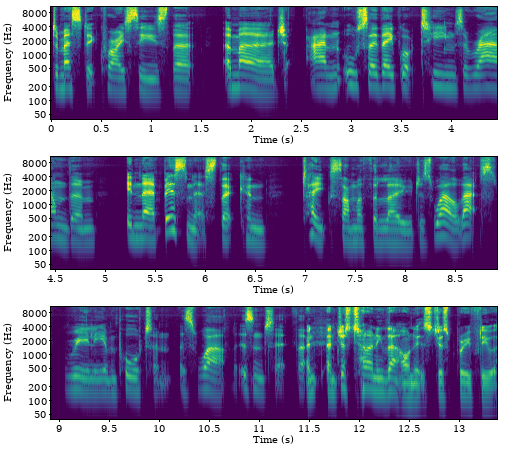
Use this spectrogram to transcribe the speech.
domestic crises that emerge. And also, they've got teams around them in their business that can take some of the load as well. That's really important as well, isn't it? And, and, just turning that on, it's just briefly,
